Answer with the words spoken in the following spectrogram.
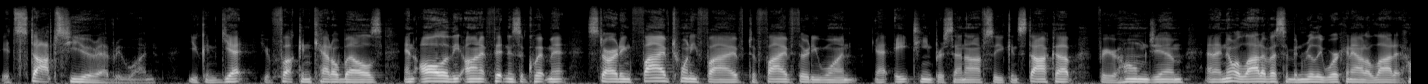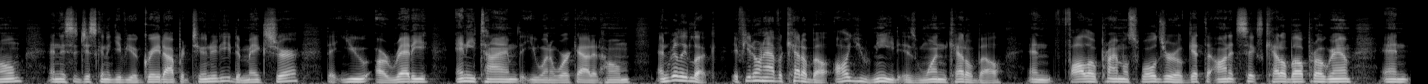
It stops here, everyone. You can get your fucking kettlebells and all of the Onnit fitness equipment starting 525 to 531 at 18% off so you can stock up for your home gym. And I know a lot of us have been really working out a lot at home and this is just going to give you a great opportunity to make sure that you are ready anytime that you want to work out at home. And really look, if you don't have a kettlebell, all you need is one kettlebell and follow Primal Soldier or get the Onnit 6 kettlebell program and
